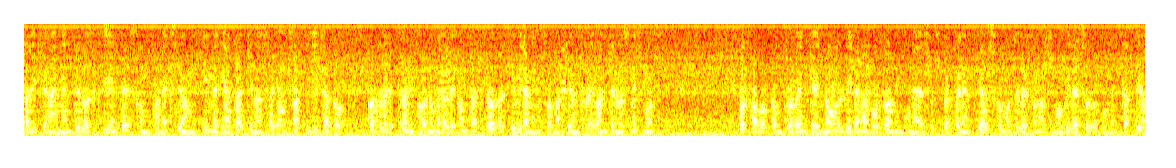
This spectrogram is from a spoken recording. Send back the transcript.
Adicionalmente, los clientes con conexión inmediata que nos hayan facilitado correo electrónico o número de contacto recibirán información relevante en los mismos. Por favor, comprueben que no olvidan a bordo ninguna de sus pertenencias como teléfonos móviles o documentación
